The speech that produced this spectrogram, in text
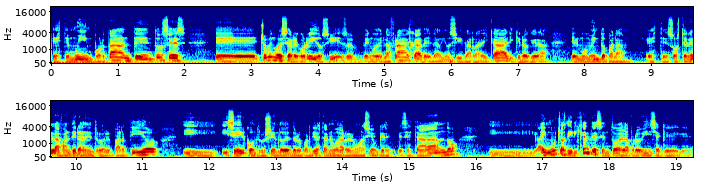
este, muy importante. Entonces, eh, yo vengo de ese recorrido, ¿sí? vengo de la franja, de la Unión Cívica Radical y creo que era el momento para este, sostener las banderas dentro del partido y, seguir construyendo dentro del partido esta nueva renovación que, se está dando. Y hay muchos dirigentes en toda la provincia, que,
